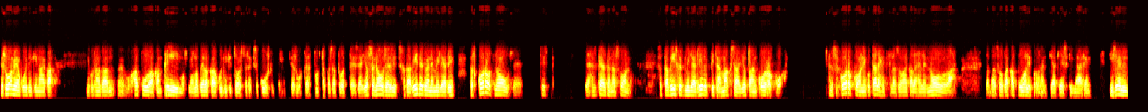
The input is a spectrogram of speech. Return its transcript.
Ja Suomi on kuitenkin aika niin kuin sanotaan, apuluokan priimus, meillä on velkaa kuitenkin toistaiseksi 60 prosenttia suhteessa bruttokansantuotteeseen. Jos se nousee sitten 150 miljardia, jos korot nousee, siis sehän se käytännössä on, 150 miljardia, sille pitää maksaa jotain korkoa. Jos se korko on niin kuin tällä hetkellä, se on aika lähelle nolla, tai se on vaikka puoli prosenttia keskimäärin, niin sen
